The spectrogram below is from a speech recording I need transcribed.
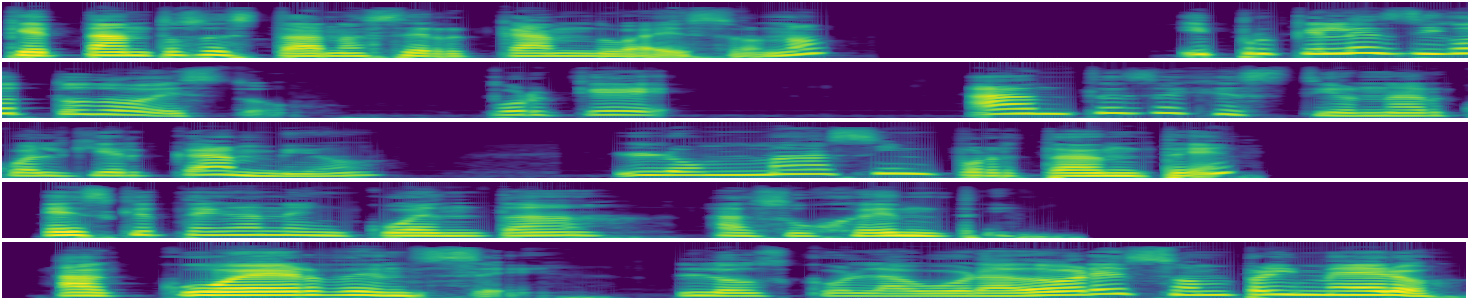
qué tanto se están acercando a eso, ¿no? ¿Y por qué les digo todo esto? Porque antes de gestionar cualquier cambio, lo más importante es que tengan en cuenta a su gente. Acuérdense, los colaboradores son primero.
